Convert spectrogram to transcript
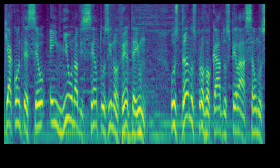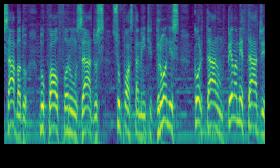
que aconteceu em 1991 os danos provocados pela ação no sábado, no qual foram usados supostamente drones, cortaram pela metade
